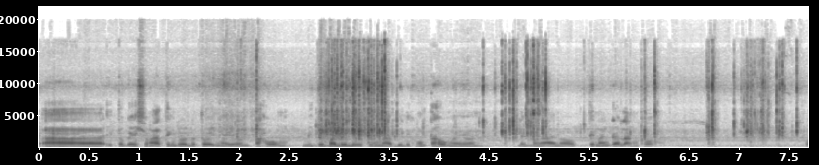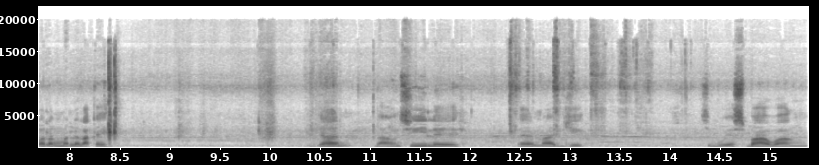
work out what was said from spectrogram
Ah, ito guys yung ating lulutuin ngayon, tahong. Medyo maliliit yung nabili kong tahong ngayon. May mga ano, tinanggalan ko. Walang malalaki. Yan, dahon sile, ayan, magic, sibuyas bawang,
